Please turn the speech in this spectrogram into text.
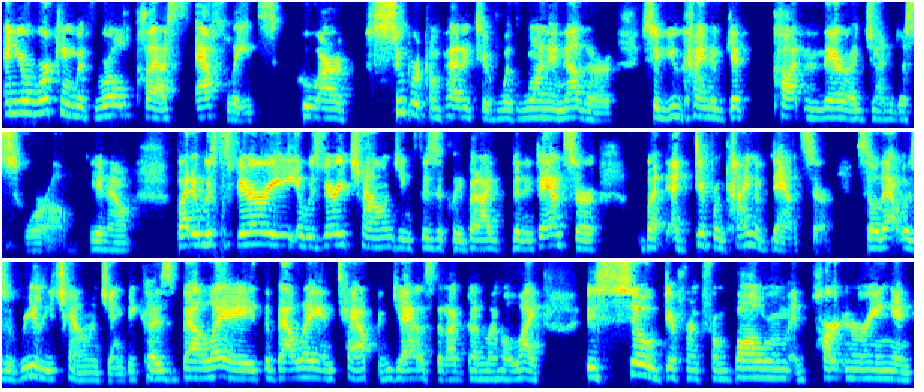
and you're working with world class athletes who are super competitive with one another so you kind of get caught in their agenda swirl you know? But it was very it was very challenging physically but i've been a dancer but a different kind of dancer. So that was really challenging because ballet the ballet and tap and jazz that i've done my whole life is so different from ballroom and partnering and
